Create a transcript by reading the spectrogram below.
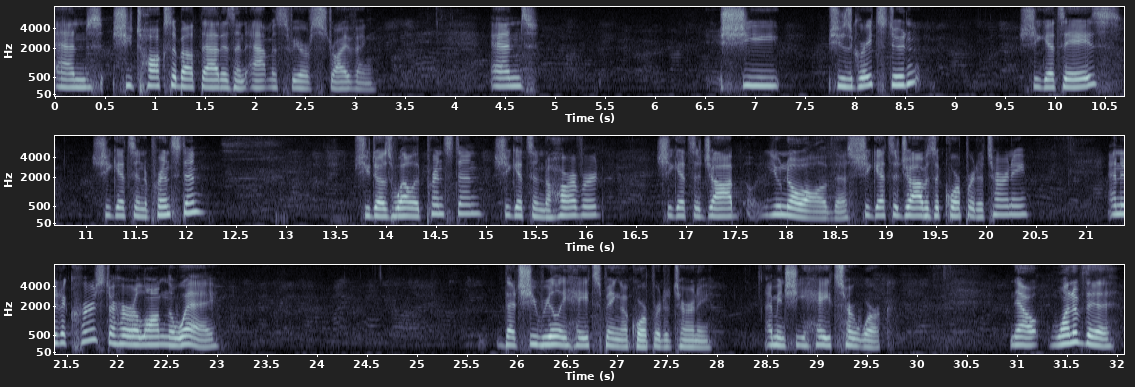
And she talks about that as an atmosphere of striving. And she, she's a great student. She gets A's. She gets into Princeton. She does well at Princeton. She gets into Harvard. She gets a job. You know all of this. She gets a job as a corporate attorney. And it occurs to her along the way that she really hates being a corporate attorney. I mean, she hates her work. Now, one of the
